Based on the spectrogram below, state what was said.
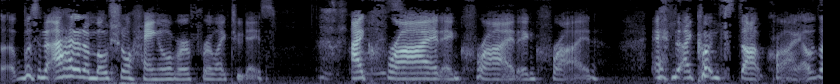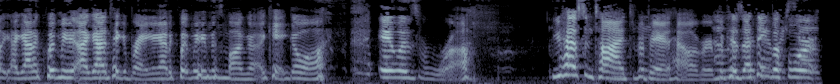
an, I had an emotional hangover for like two days. I cried and cried and cried. And I couldn't stop crying. I was like, I gotta quit me. I gotta take a break. I gotta quit reading this manga. I can't go on. It was rough. You have some time to prepare, however, because I think before myself.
